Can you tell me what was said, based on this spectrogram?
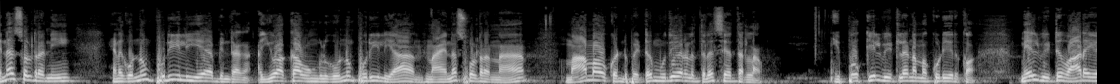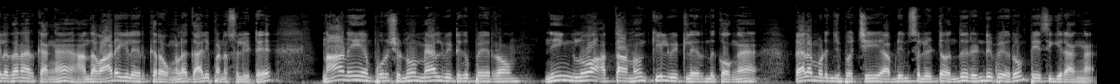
என்ன சொல்கிற நீ? எனக்கு ஒன்றும் புரியலையே அப்படின்றாங்க. ஐயோ அக்கா உங்களுக்கு ஒன்றும் புரியலையா? நான் என்ன சொல்கிறேன்னா மாமாவை கொண்டு போயிட்டு முதியோர் இல்லத்தில் சேர்த்துடலாம். இப்போ கீழ் வீட்டில் நம்ம குடியிருக்கோம். மேல் வீட்டு வாடகையில் தானே இருக்காங்க. அந்த வாடகையில் இருக்கிறவங்கள காலி பண்ண சொல்லிட்டு நானும் என் புருஷனும் மேல் வீட்டுக்கு போயிடுறோம். நீங்களும் அத்தானும் கீழ் வீட்டில் இருந்துக்கோங்க. வேலை முடிஞ்சு போச்சு அப்படின்னு சொல்லிட்டு வந்து ரெண்டு பேரும் பேசிக்கிறாங்க.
